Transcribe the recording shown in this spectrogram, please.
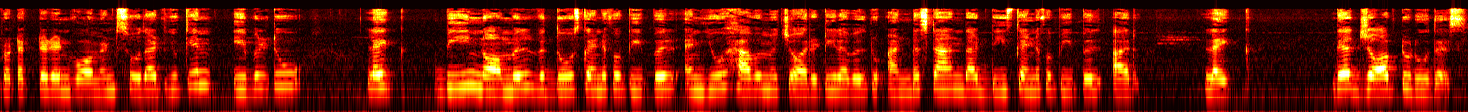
protected environment so that you can able to like be normal with those kind of a people and you have a maturity level to understand that these kind of a people are like their job to do this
